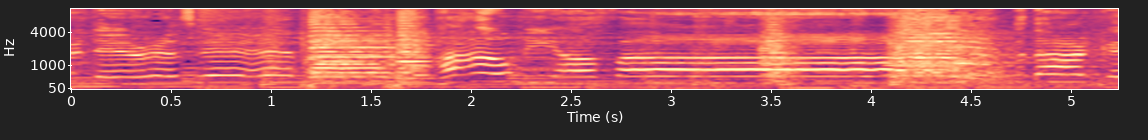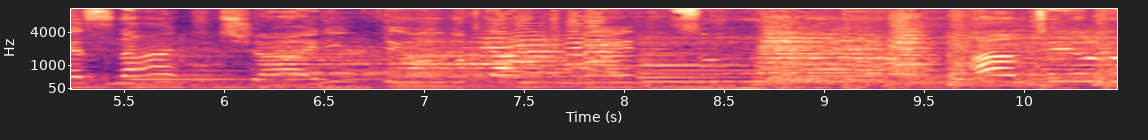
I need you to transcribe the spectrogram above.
shining you would come to me soon until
